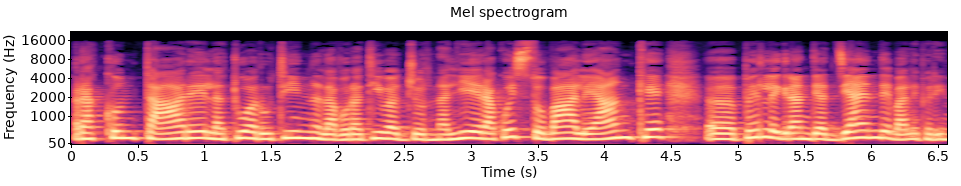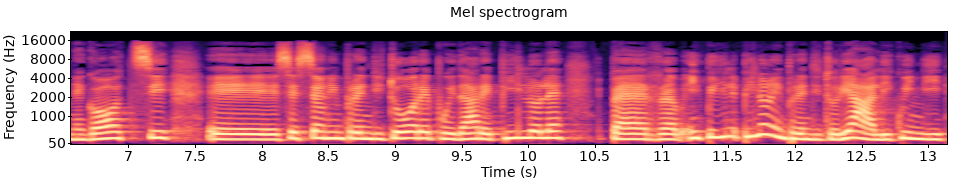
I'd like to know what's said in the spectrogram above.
raccontare la tua routine lavorativa giornaliera, questo vale anche eh, per le grandi aziende, vale per i negozi, e se sei un imprenditore puoi dare pillole per pillole imprenditoriali, quindi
